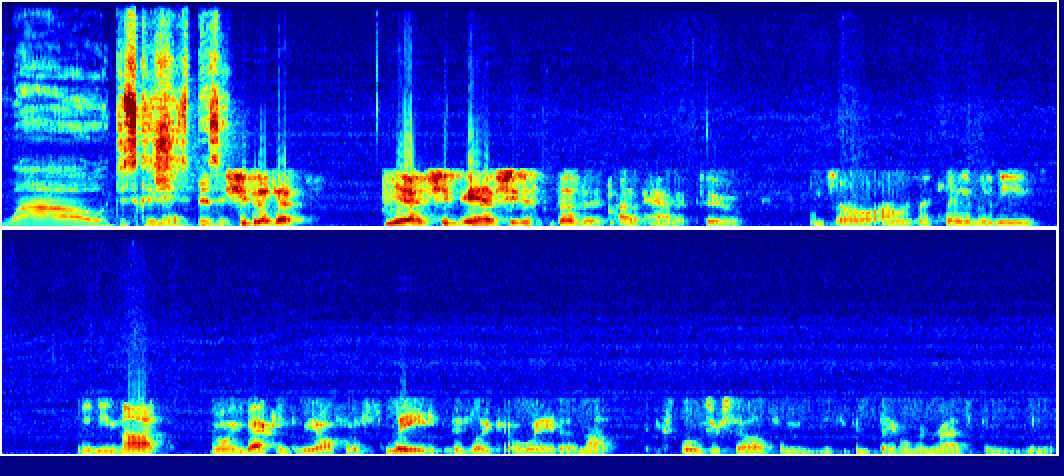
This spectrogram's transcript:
wow, just because she's busy. She does it. Yeah, she yeah she just does it out of habit too. And so I was like, hey, maybe maybe not going back into the office late is like a way to not expose yourself and if you can stay home and rest and you know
